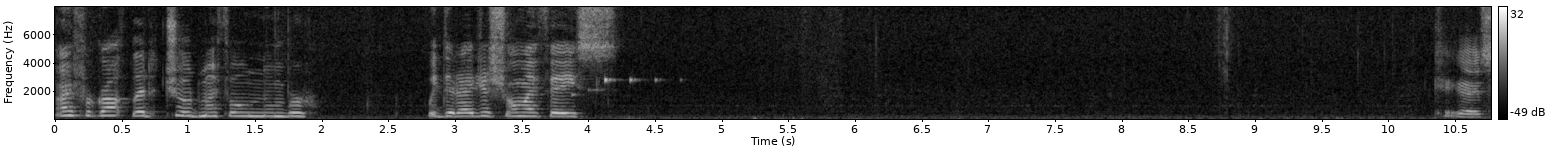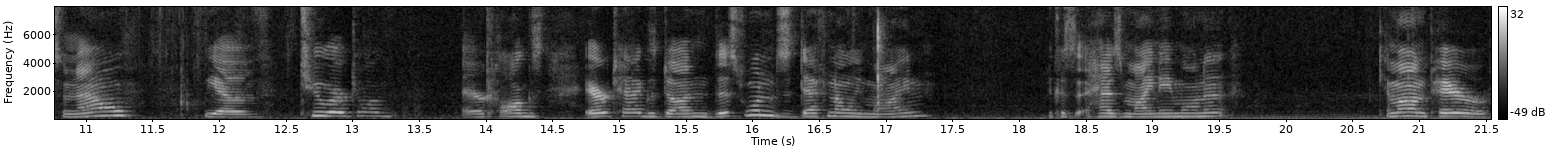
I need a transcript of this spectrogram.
I forgot that it showed my phone number. Wait, did I just show my face? Okay guys, so now we have two air, tog air AirTag AirTags AirTags done. This one's definitely mine because it has my name on it. Come on, pair.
